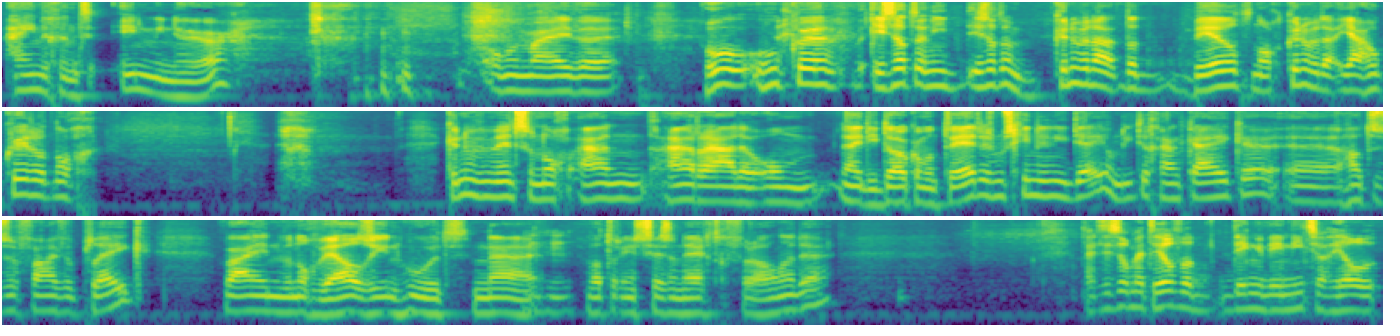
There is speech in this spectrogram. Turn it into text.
eindigend in mineur. Om het maar even... Hoe, hoe kun, is dat een, is dat een, kunnen we dat, dat beeld nog, kunnen we dat, ja, hoe kun je dat nog, kunnen we mensen nog aan, aanraden om, nee, die documentaire is misschien een idee om die te gaan kijken, eh How to Survive a Plague, waarin we nog wel zien hoe het na Mhm. wat er in 96 veranderde. Maar het is ook met heel veel dingen die niet zo heel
